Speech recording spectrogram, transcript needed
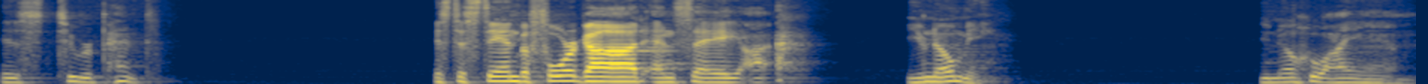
is to repent, is to stand before God and say, You know me. You know who I am.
